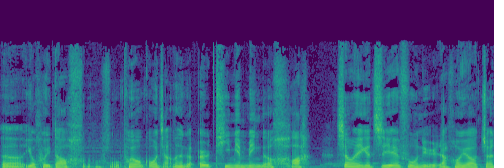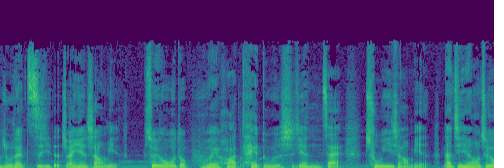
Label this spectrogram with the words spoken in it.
呃，又回到我朋友跟我讲那个耳提面命的话，身为一个职业妇女，然后又要专注在自己的专业上面。所以我都不会花太多的时间在厨艺上面。那今天我这个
